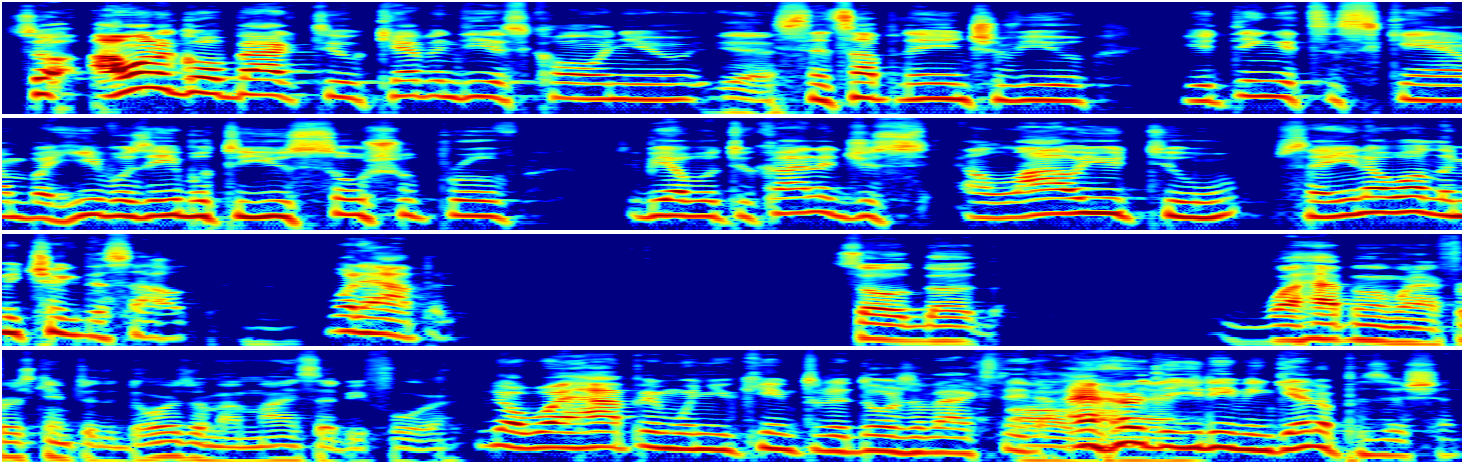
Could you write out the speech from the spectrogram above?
So I want to go back to Kevin Diaz calling you. Yeah. He sets up the interview. You think it's a scam, but he was able to use social proof to be able to kind of just allow you to say, you know what, let me check this out. What happened? So the what happened when I first came to the doors, or my mindset before? No, what happened when you came to the doors of Axe Elite? Oh, I heard that you didn't even get a position.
